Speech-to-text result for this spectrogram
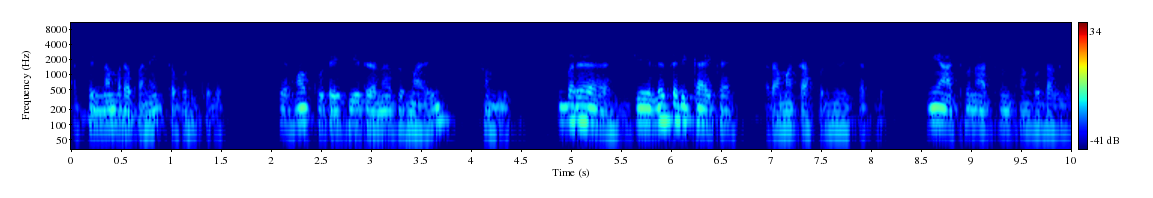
असे नम्रपणे कबूल केले. तेव्हा कुठेही रणधुमाळी थांबली. बरं गेलं तरी काय काय? रामा काकूंनी विचारले. मी आठवून आठवून सांगू लागलो.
